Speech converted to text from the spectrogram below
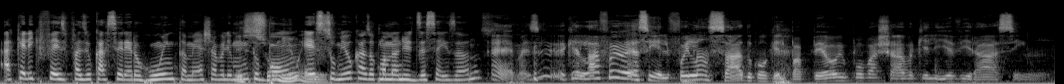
Aquele que fez fazia o carcereiro ruim também, achava ele muito Esse bom. Sumiu Esse sumiu, casou com uma menina de 16 anos. É, mas aquele lá foi assim, ele foi lançado com aquele papel e o povo achava que ele ia virar assim um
